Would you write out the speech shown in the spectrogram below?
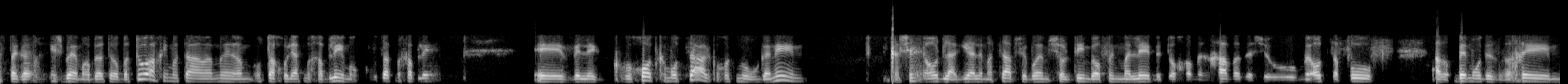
אז אתה גם מרגיש בהם הרבה יותר בטוח אם אתה אותה חוליית מחבלים או קבוצת מחבלים. אה, ולכוחות כמו צה"ל, כוחות מאורגנים, קשה מאוד להגיע למצב שבו הם שולטים באופן מלא בתוך המרחב הזה שהוא מאוד צפוף, הרבה מאוד אזרחים,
